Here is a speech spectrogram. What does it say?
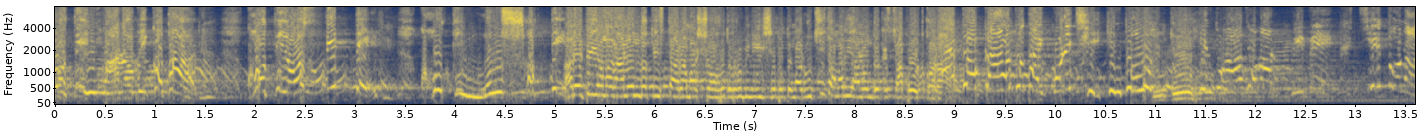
ক্ষতি মানবিকতার ক্ষতি অস্তিত্বের ক্ষতি মনুষ্যত্বের। আর এটাই আমার আনন্দ তিস্তার আমার সহধর্মিনী হিসেবে তোমার উচিত আমার এই আনন্দকে সাপোর্ট করা। এত তাই করেছি কিন্তু কিন্তু? কিন্তু আজ আমার বিবেক চেতনা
